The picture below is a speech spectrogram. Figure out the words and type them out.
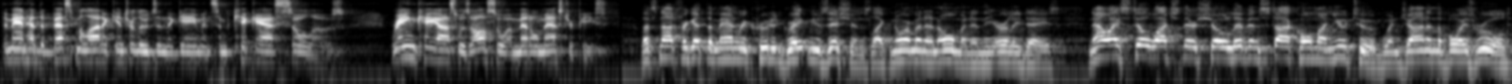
The man had the best melodic interludes in the game and some kick ass solos. Reinkaos was also a metal masterpiece. Let's not forget the man recruited great musicians like Norman and Öhman in the early days. Now I still watch their show live in Stockholm on YouTube when Jon and the boys ruled.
